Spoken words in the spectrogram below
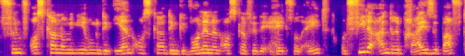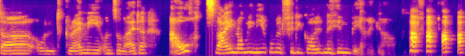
fünf Oscar-Nominierungen, dem Ehren-Oscar, dem gewonnenen Oscar für The Hateful Eight und viele andere Preise, BAFTA und Grammy und so weiter, auch zwei Nominierungen für die Goldene Himbeere gehabt.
